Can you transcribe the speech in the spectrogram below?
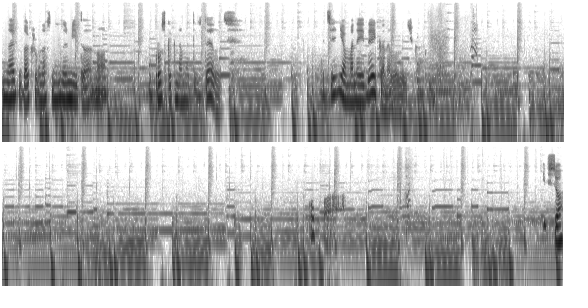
знаєте, так, щоб нас не замітили, но вопрос, як нам це сделать. Хоча є в мене ідейка невеличка. Опа. І все.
